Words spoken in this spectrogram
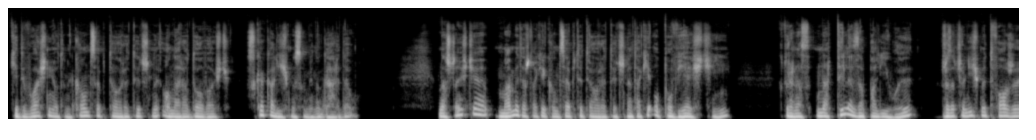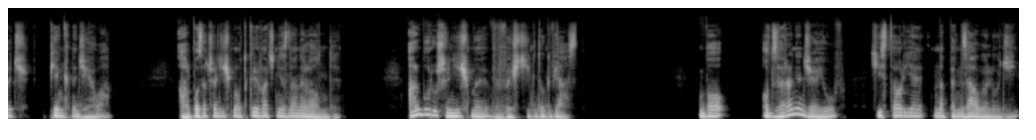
kiedy właśnie o ten koncept teoretyczny, o narodowość skakaliśmy sobie do gardeł. Na szczęście mamy też takie koncepty teoretyczne, takie opowieści, które nas na tyle zapaliły, że zaczęliśmy tworzyć piękne dzieła, albo zaczęliśmy odkrywać nieznane lądy, albo ruszyliśmy w wyścig do gwiazd. Bo od zarania dziejów historie napędzały ludzi,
